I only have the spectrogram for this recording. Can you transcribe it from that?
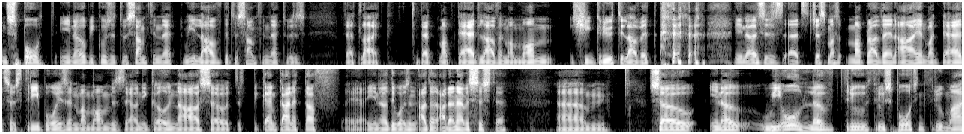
in sport you know because it was something that we loved. It was something that was that like that my dad loved and my mom she grew to love it. You know it's just, uh, it's just my my brother and I and my dad. So it's three boys and my mom is the only girl in the house. So it became kind of tough uh, you know there wasn't I don't I don't have a sister. Um so you know we all lived through through sports and through my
